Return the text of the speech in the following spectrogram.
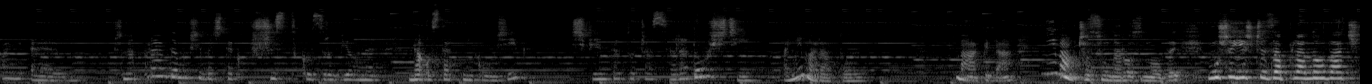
Pani Elu, czy naprawdę musi być tak wszystko zrobione na ostatni guzik? Święta to czas radości, a nie maraton. Magda, nie mam czasu na rozmowy. Muszę jeszcze zaplanować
